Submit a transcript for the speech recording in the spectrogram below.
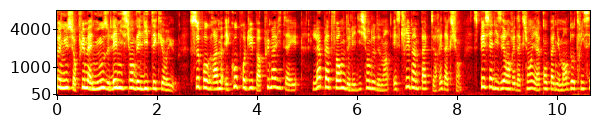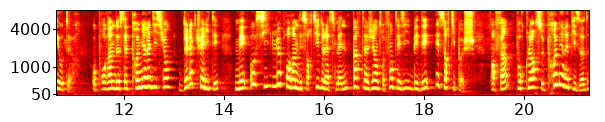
Bienvenue sur Pluma News, l'émission d'élite et curieux. Ce programme est coproduit par Pluma Vitae, la plateforme de l'édition de demain, et Scribe Impact Rédaction, spécialisée en rédaction et accompagnement d'autrices et auteurs. Au programme de cette première édition, de l'actualité, mais aussi le programme des sorties de la semaine partagé entre fantasy, BD et sorties poche. Enfin, pour clore ce premier épisode,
